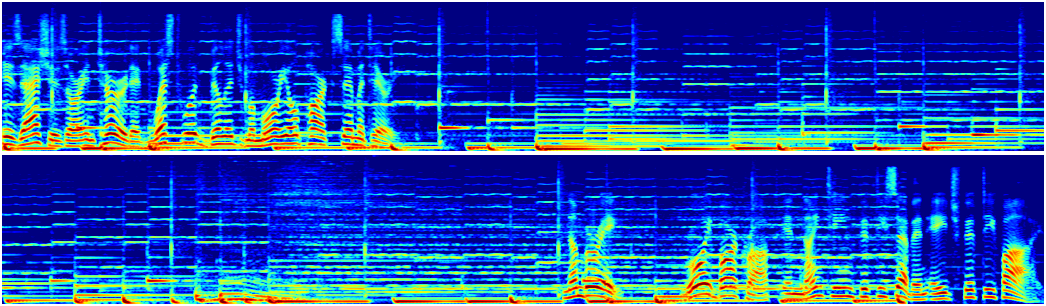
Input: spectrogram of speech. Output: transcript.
His ashes are interred at Westwood Village Memorial Park Cemetery. Number 8. Roy Barcroft in 1957 age 55.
